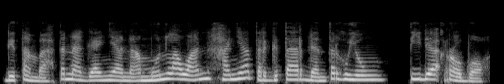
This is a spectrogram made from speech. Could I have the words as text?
ditambah tenaganya namun lawan hanya tergetar dan terhuyung, tidak roboh.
